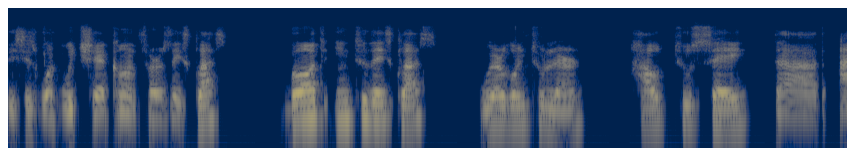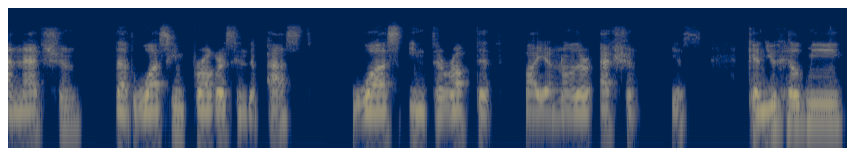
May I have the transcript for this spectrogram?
This is what we check on Thursday's class. But in today's class, we are going to learn how to say that an action that was in progress in the past was interrupted by another action. Yes? Can you help me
